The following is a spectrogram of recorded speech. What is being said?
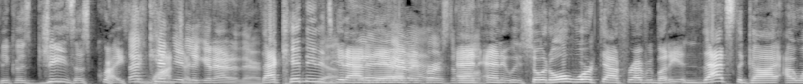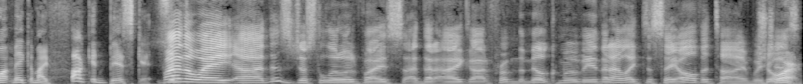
because Jesus Christ That is kid watching. needed to get out of there. That kid needed to get out of there. yeah, I mean, yeah. first of and all. and it was so it all worked out for everybody, and that's the guy I want making my fucking biscuits. By the way, uh, this is just a little advice uh, that I got from the Milk movie that I like to say all the time, which Sure. is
